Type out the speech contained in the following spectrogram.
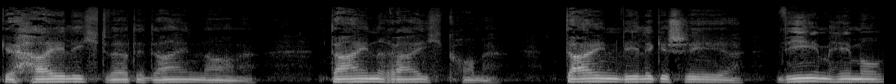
geheiligt werde dein Name, dein Reich komme dein Wille geschehe, wie im Himmel,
